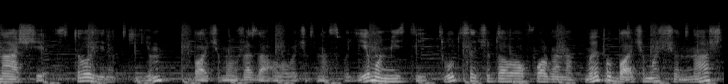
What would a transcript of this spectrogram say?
наші сторінки, бачимо вже заголовочок на своєму місці, і тут все чудово оформлено. Ми побачимо, що наш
